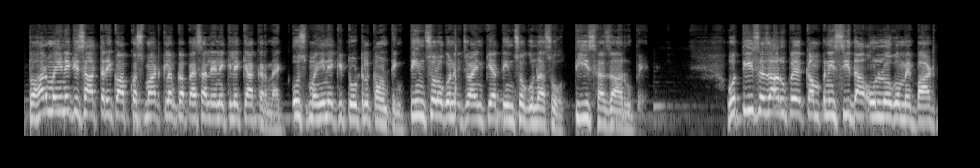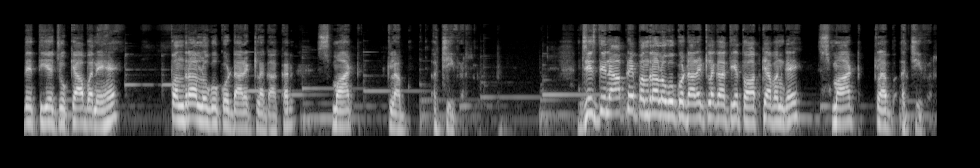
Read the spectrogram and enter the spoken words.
तो हर महीने की सात तारीख को आपको स्मार्ट क्लब का पैसा लेने के लिए क्या करना है? उस महीने की टोटल काउंटिंग 300 लोगों ने ज्वाइन किया 300 गुना सो, तीस हज़ार रुपए। वो तीस हज़ार रुपए कंपनी सीधा उन लोगों में बांट देती है जो क्या बने हैं? पंद्रह लोगों को डायरेक्ट लगाकर स्मार्ट क्लब अचीवर जिस दिन आपने पंद्रह लोगों को डायरेक्ट लगा दिया तो आप क्या बन गए? स्मार्ट क्लब अचीवर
